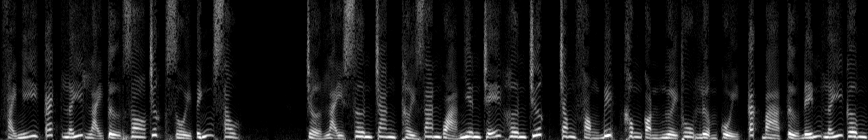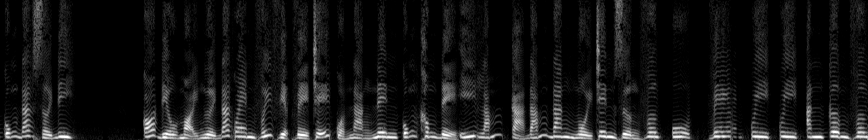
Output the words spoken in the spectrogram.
phải nghĩ cách lấy lại tự do trước rồi tính sau. Trở lại Sơn Trang thời gian quả nhiên trễ hơn trước, trong phòng bếp không còn người thu lượm củi, các bà tử đến lấy cơm cũng đã rời đi. Có điều mọi người đã quen với việc về trễ của nàng nên cũng không để ý lắm, cả đám đang ngồi trên giường vơ u, v, quy quy, ăn cơm vơ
